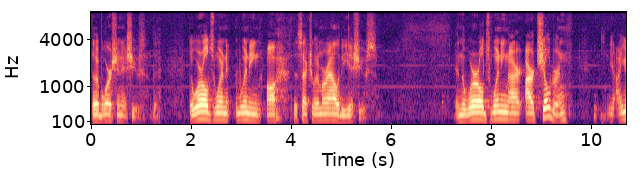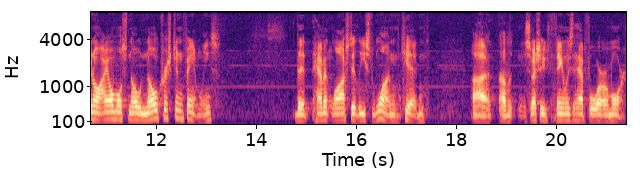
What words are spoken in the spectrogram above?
the abortion issues. The, the world's win, winning uh, the sexual immorality issues. And the world's winning our, our children. You know, I almost know no Christian families that haven't lost at least one kid, uh, of, especially families that have four or more.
